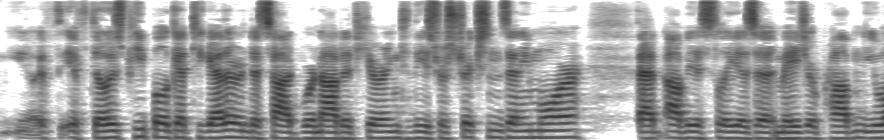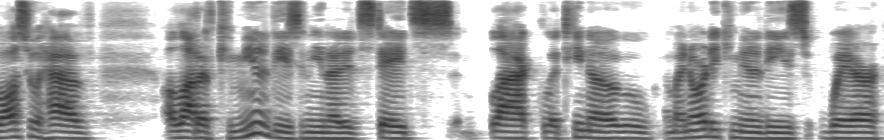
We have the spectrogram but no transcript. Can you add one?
you know, if, if those people get together and decide we're not adhering to these restrictions anymore, that obviously is a major problem. You also have a lot of communities in the United States, Black, Latino, minority communities, where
